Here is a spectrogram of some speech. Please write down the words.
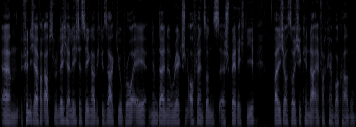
Ähm, Finde ich einfach absolut lächerlich. Deswegen habe ich gesagt, yo Bro, ey, nimm deine Reaction offline, sonst äh, sperre ich die, weil ich auf solche Kinder einfach keinen Bock habe.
